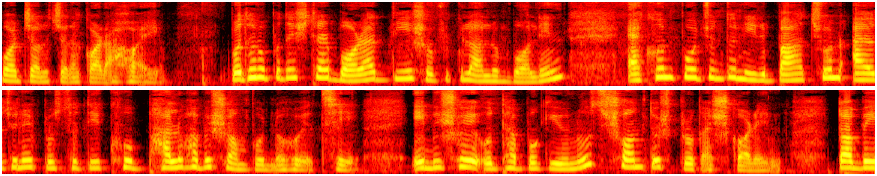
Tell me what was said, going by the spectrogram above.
পর্যালোচনা করা হয়। প্রধান উপদেষ্টার বরাত দিয়ে শফিকুল আলম বলেন, এখন পর্যন্ত নির্বাচন আয়োজনের প্রস্তুতি খুব ভালোভাবে সম্পন্ন হয়েছে। এ বিষয়ে অধ্যাপক ইউনুস সন্তোষ প্রকাশ করেন। তবে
